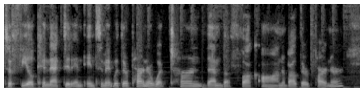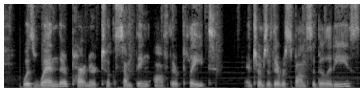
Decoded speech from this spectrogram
to feel connected and intimate with their partner what turned them the fuck on about their partner was when their partner took something off their plate in terms of their responsibilities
